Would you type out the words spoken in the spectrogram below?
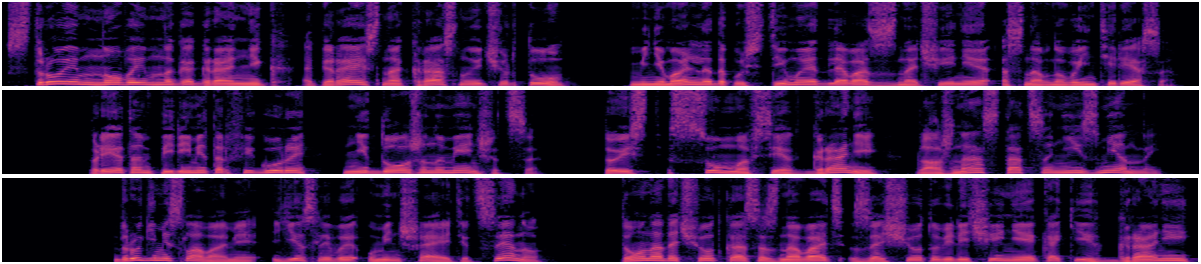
Строим новый многогранник, опираясь на красную черту, минимально допустимое для вас значение основного интереса. При этом периметр фигуры не должен уменьшиться, то есть сумма всех граней должна остаться неизменной. Другими словами, если вы уменьшаете цену, то надо четко осознавать, за счет увеличения каких граней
